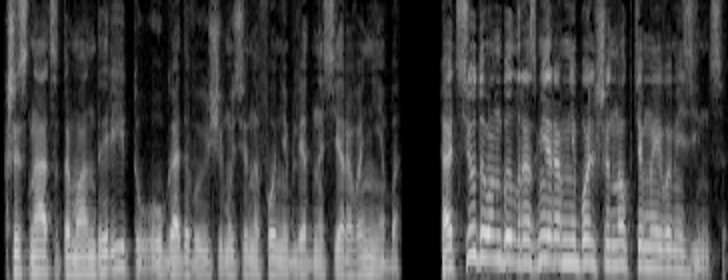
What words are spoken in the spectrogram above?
к шестнадцатому андериту, угадывающемуся на фоне бледно-серого неба. Отсюда он был размером не больше ногтя моего мизинца.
